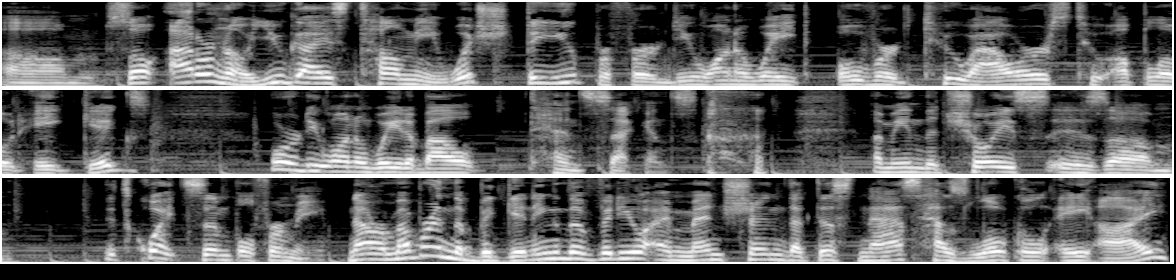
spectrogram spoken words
Um, so I don't know. You guys tell me which do you prefer? Do you want to wait over two hours to upload eight gigs, or do you want to wait about 10 seconds? I mean, the choice is um, it's quite simple for me. Now, remember in the beginning of the video, I mentioned that this NAS has local AI?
